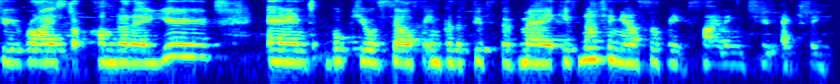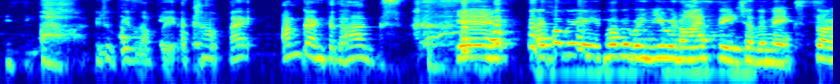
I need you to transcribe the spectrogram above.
to rise.com.au and book yourself in for the 5th of May. If nothing else, it'll be exciting to actually physically. Oh, it'll be lovely. I can't wait. I'm going for the hugs. yeah, probably, probably when you and I see each other next. So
